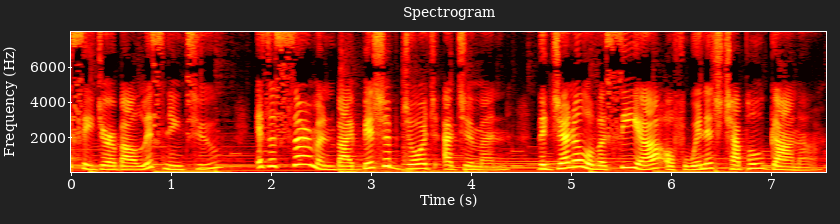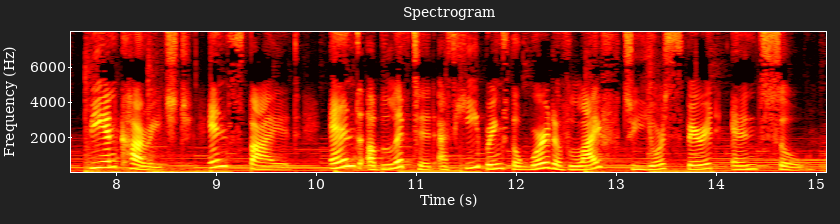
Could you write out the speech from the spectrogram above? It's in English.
message you're about listening to is a sermon by Bishop George Adjeman, the General Overseer of Winners Chapel, Ghana. Be encouraged, inspired, and uplifted as he brings the word of life to your spirit and soul.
